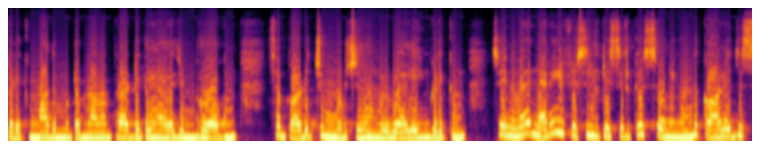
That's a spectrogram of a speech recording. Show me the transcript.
கிடைக்கும். அது மட்டும் இல்லாமல் ப்ராக்டிக்கல் நாலேஜ் இம்ப்ரூவ் ஆகும். ஸோ படித்து முடிச்சது உங்களுக்கு வேலையும் கிடைக்கும். ஸோ இந்த மாதிரி நிறைய ஃபெசிலிட்டிஸ் இருக்குது ஸோ நீங்கள் வந்து காலேஜஸ்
